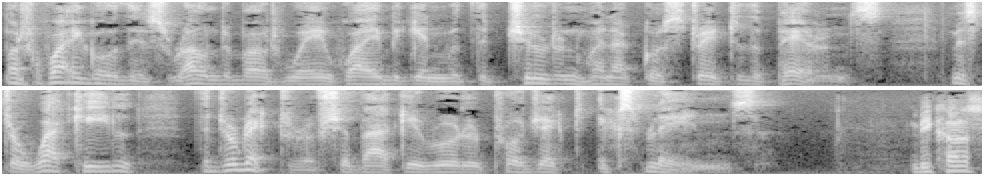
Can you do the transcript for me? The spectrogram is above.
But why go this roundabout way? Why begin with the children? when I go straight to the parents? Mr. Wakil, the director of Shabaki Rural Project, explains. Because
